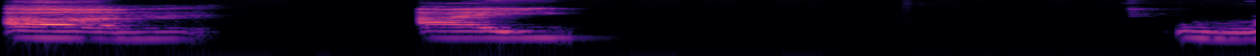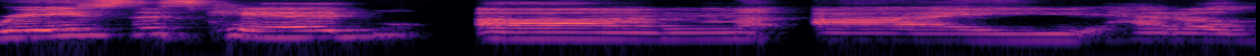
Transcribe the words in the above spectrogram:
Um, I raised this kid. Um, I had a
